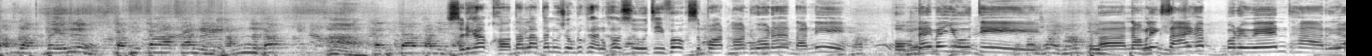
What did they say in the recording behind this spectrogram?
สำหรับในเรื่องกติกาการแข่งขันนะครับอ่ากติกาการแข่งขัน สวัสดีครับ ขอต้อนรับท่านผู้ชมทุกท่านเข้าสู่ G Fox Sport on Tour นะฮะ ตอนนี้ ผมได้มาอยู่ที่หนองเลงซ้ายครับบริเวณท่าเรือ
